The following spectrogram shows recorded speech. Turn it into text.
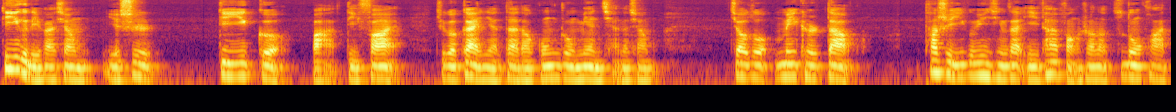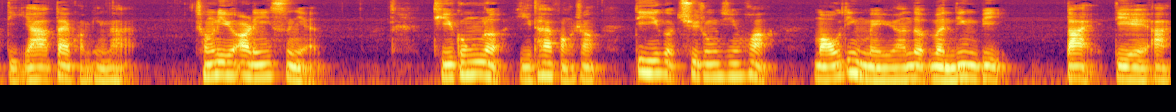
第一个 DeFi 项目，也是第一个把 DeFi 这个概念带到公众面前的项目，叫做 MakerDAO。它是一个运行在以太坊上的自动化抵押贷款平台，成立于二零一四年，提供了以太坊上第一个去中心化锚定美元的稳定币 DAI。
